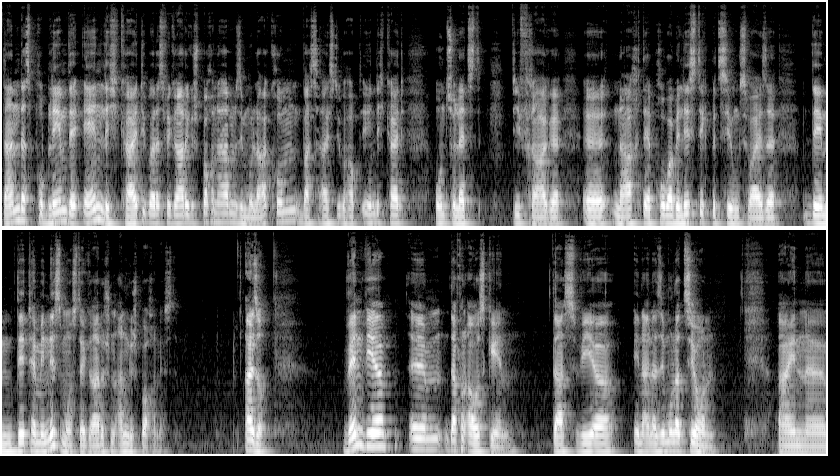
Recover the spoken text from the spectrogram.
Dann das Problem der Ähnlichkeit, über das wir gerade gesprochen haben, Simulacrum, was heißt überhaupt Ähnlichkeit und zuletzt die Frage, äh, nach der Probabilistik bzw. dem Determinismus, der gerade schon angesprochen ist. Also, wenn wir ähm, davon ausgehen, dass wir in einer Simulation ein, äh,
